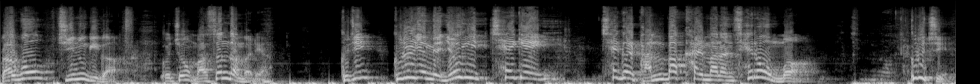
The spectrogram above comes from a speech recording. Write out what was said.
라고 진욱이가 그렇죠? 맞선단 말이야. 그지? 그러려면 여기 책에 이- 책을 반박할 만한 새로운 뭐? 그렇지.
